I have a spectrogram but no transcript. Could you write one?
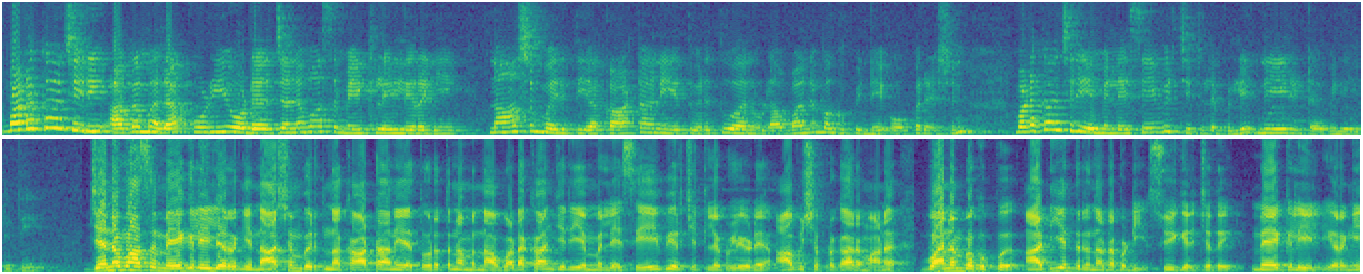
വടക്കാഞ്ചേരി അകമല കുഴിയോട് ജനവാസ മേഖലയിൽ ഇറങ്ങി നാശം വരുത്തിയ കാട്ടാനയെ തുരത്തുവാനുള്ള വനംവകുപ്പിന്റെ operation Vadakkanchery M L A Xavier നേരിട്ട് വിലയിരുത്തി. ജനവാസ മേഖലയിലിറങ്ങി നാശം വരുത്തുന്ന കാട്ടാനയെ തുരത്തണമെന്ന Vadakkanchery M L A Xavier ചിറ്റിലപ്പള്ളിയുടെ ആവശ്യപ്രകാരമാണ് വനം വകുപ്പ് അടിയന്തര നടപടി സ്വീകരിച്ചത്. മേഖലയിൽ ഇറങ്ങി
